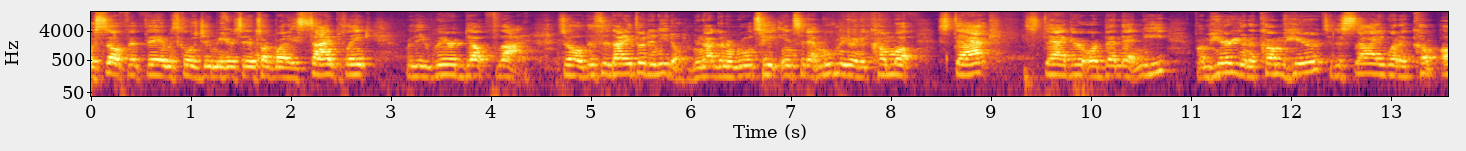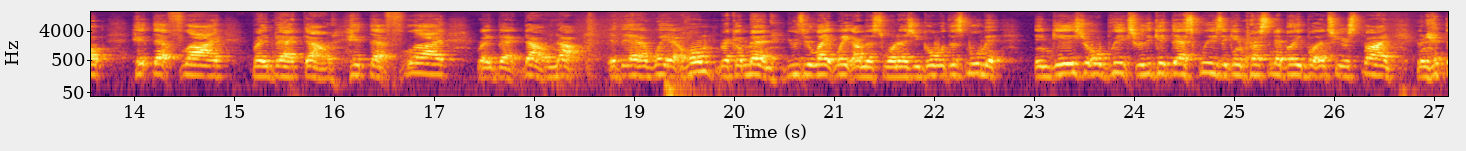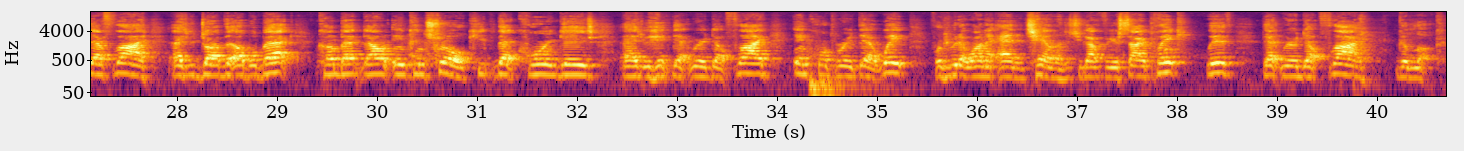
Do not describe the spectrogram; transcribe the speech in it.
what's up, Fit Fam? It's Coach Jimmy here today. I'm talking about a side plank with a rear delt fly. So this is 93rd and needle. You're not going to rotate into that movement. You're going to come up, stack, stagger, or bend that knee. From here, you're going to come here to the side. You want to come up, hit that fly, right back down. Hit that fly, right back down. Now, if they have weight at home, recommend use your light weight on this one as you go with this movement. Engage your obliques, really get that squeeze again, pressing that belly button to your spine. You're gonna hit that fly as you drop the elbow back, come back down in control. Keep that core engaged as you hit that rear delt fly. Incorporate that weight for people that wanna add a challenge that you got for your side plank with that rear delt fly. Good luck.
